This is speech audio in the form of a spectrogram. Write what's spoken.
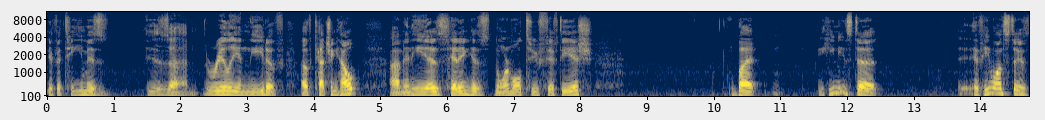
if a team is is uh, really in need of of catching help, um, and he is hitting his normal two fifty ish, but he needs to if he wants to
